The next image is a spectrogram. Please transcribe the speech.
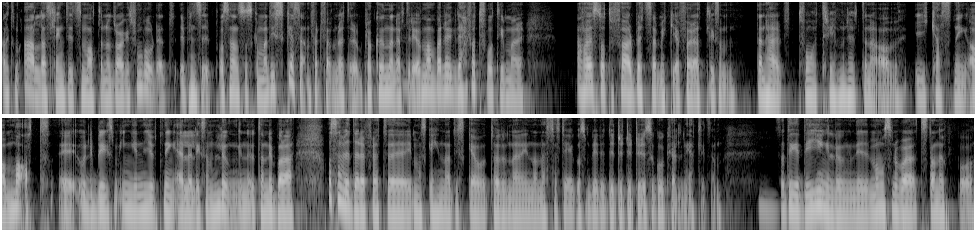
liksom alla slängt i sig maten och dragit från bordet i princip. Och sen så ska man diska sen 45 minuter och plocka undan efter det. Och man bara, det här var två timmar, har jag stått och förberett så här mycket för att liksom den här två, tre minuterna av ikastning av mat eh, och det blir liksom ingen njutning eller liksom lugn utan det är bara och sen vidare för att eh, man ska hinna diska och ta undan innan nästa steg och så blir det så går kvällen ett liksom. Mm. Så det, det är ju ingen lugn i, man måste nog bara stanna upp och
